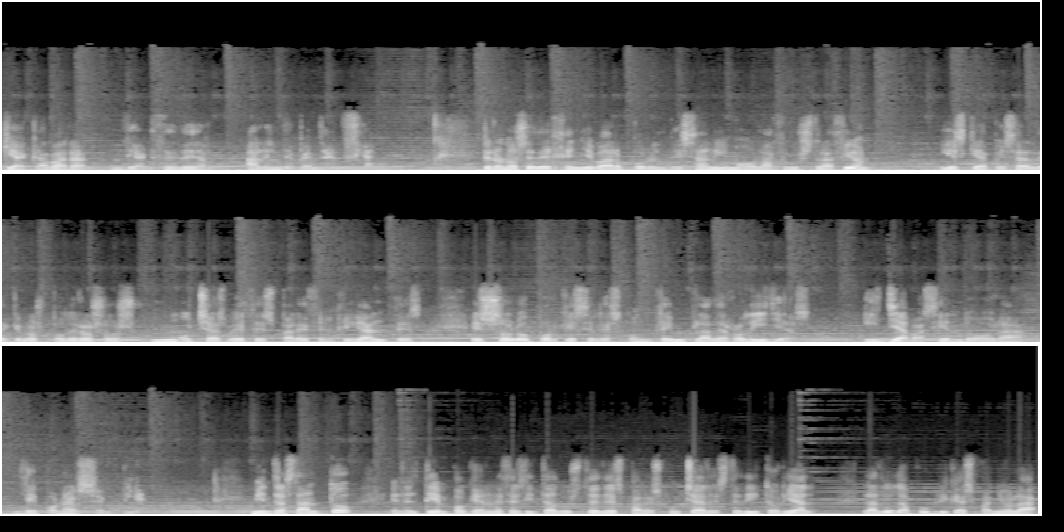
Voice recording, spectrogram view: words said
que acabara de acceder a la independencia. Pero no se dejen llevar por el desánimo o la frustración. Y es que a pesar de que los poderosos muchas veces parecen gigantes, es solo porque se les contempla de rodillas y ya va siendo hora de ponerse en pie. Mientras tanto, en el tiempo que han necesitado ustedes para escuchar este editorial, la deuda pública española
